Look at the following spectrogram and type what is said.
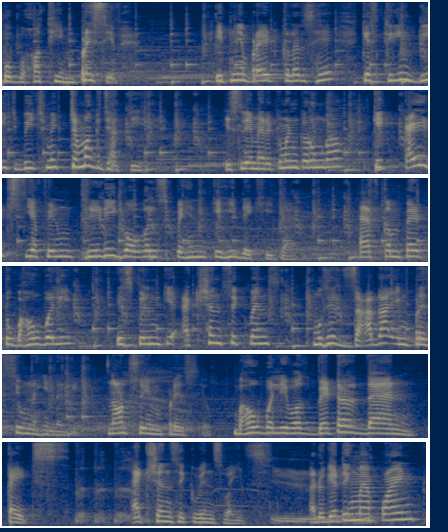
वो बहुत ही इंप्रेसिव है। इतने ब्राइट कलर्स है कि स्क्रीन बीच बीच में चमक जाती है। इसलिए मैं रिकमेंड करूँगा कि काइट्स ये फ़िल्म थ्री डी गॉगल्स पहन के ही देखी जाए। एज कंपेयर टू बाहुबली इस फ़िल्म की एक्शन सिक्वेंस मुझे ज़्यादा इम्प्रेसिव नहीं लगे not so impressive Baahubali was better than Kites action sequence wise are you getting my point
